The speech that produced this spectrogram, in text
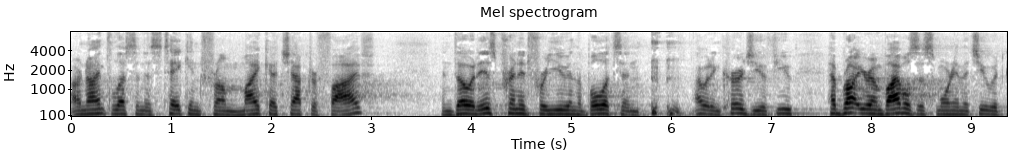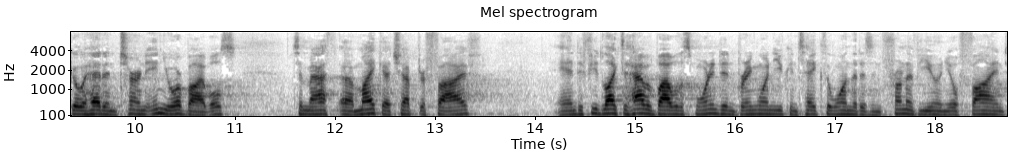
Our ninth lesson is taken from Micah chapter 5. And though it is printed for you in the bulletin, I would encourage you, if you have brought your own Bibles this morning, that you would go ahead and turn in your Bibles to Math, uh, Micah chapter 5. And if you'd like to have a Bible this morning, didn't bring one, you can take the one that is in front of you, and you'll find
